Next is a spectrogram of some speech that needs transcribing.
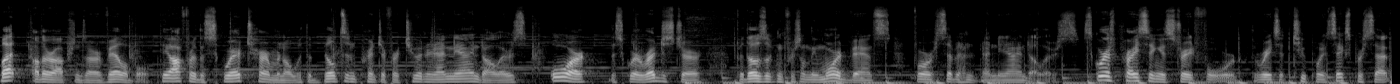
but other options are available. They offer the Square Terminal with a built-in printer for $299 or the Square Register for those looking for something more advanced for $799. Square's pricing is straightforward, with rates at 2.6%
